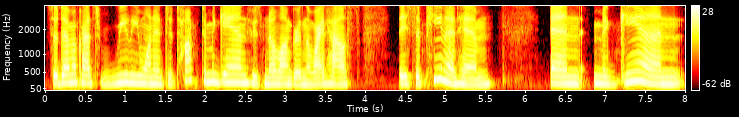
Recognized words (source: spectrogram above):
So Democrats really wanted to talk to McGahn, who's no longer in the White House. They subpoenaed him, and McGahn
